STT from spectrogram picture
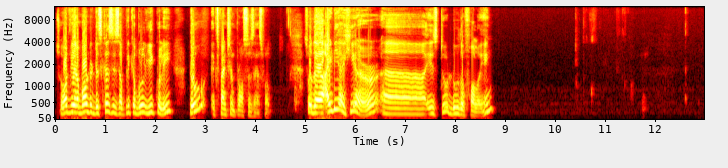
So, what we are about to discuss is applicable equally to expansion process as well. So, the idea here uh, is to do the following.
